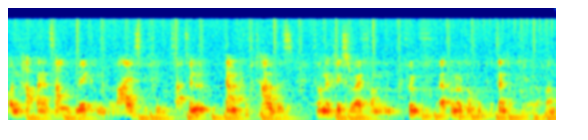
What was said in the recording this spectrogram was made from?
und hab deine Zahlen im Blick und beweis, wie viel du zahlst. Wenn du damit profitabel bist, ist auch eine Click-Through-Rate von, äh, von 0,5% okay oder von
